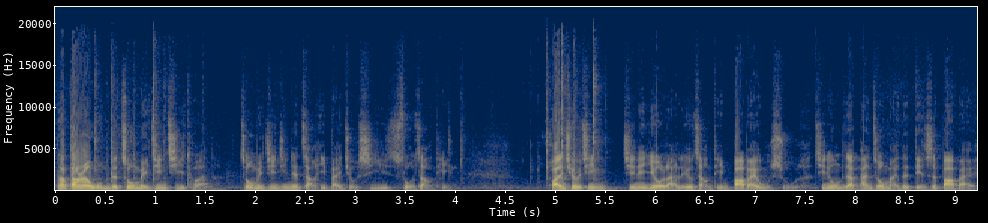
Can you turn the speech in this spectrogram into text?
那当然，我们的中美金集团？中美金今天涨一百九十一，锁涨停。环球金今天又来了，又涨停八百五十五了。今天我们在盘中买的点是八百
